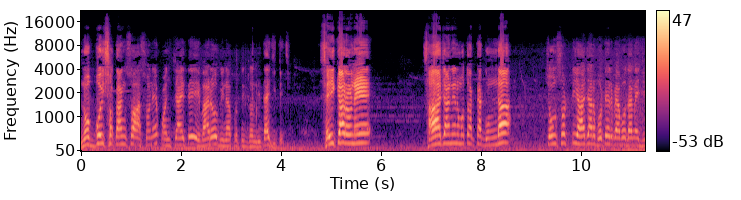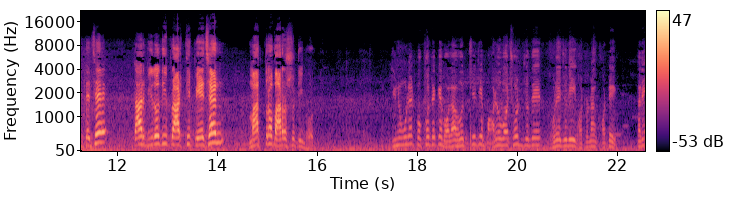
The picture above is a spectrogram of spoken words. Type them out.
নব্বই শতাংশ আসনে পঞ্চায়েতে এবারেও বিনা প্রতিদ্বন্দ্বিতায় জিতেছে। সেই কারণে শাহজাহানের মতো একটা গুন্ডা চৌষট্টি হাজার ভোটের ব্যবধানে জিতেছে তার বিরোধী প্রার্থী পেয়েছেন মাত্র বারোশোটি ভোট। তৃণমূলের পক্ষ থেকে বলা হচ্ছে যে বারো বছর যদি ধরে যদি এই ঘটনা ঘটে, তাহলে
